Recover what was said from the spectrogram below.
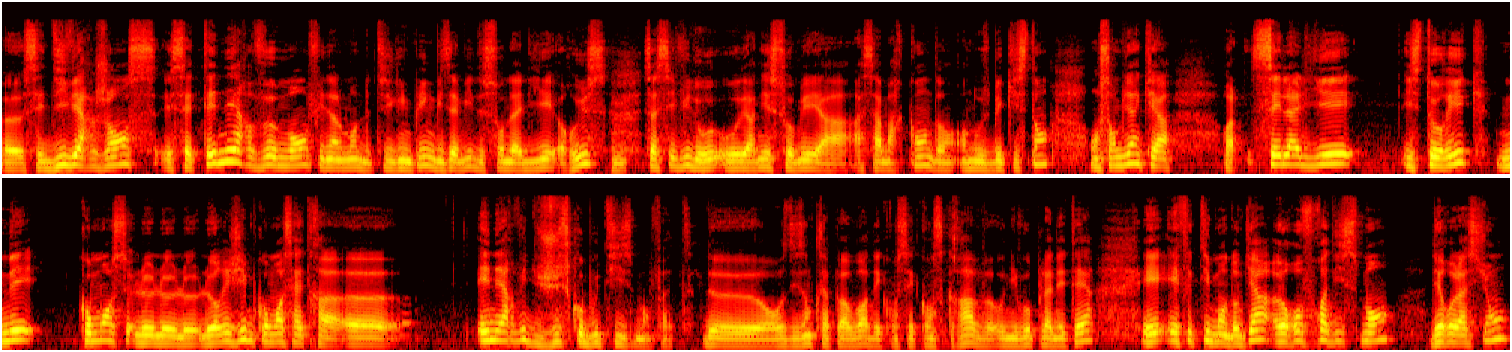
euh, ces divergences et cet énervement finalement de Xi Jinping vis-à-vis de son allié russe. Mm. Ça s'est vu au, dernier sommet à, Samarkand, en, Ouzbékistan. On sent bien qu'il y a. Voilà, c'est l'allié historique, mais commence, le, le, régime commence à être énervé du jusqu'au boutisme en fait, de, en se disant que ça peut avoir des conséquences graves au niveau planétaire. Et effectivement, donc il y a un refroidissement des relations.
